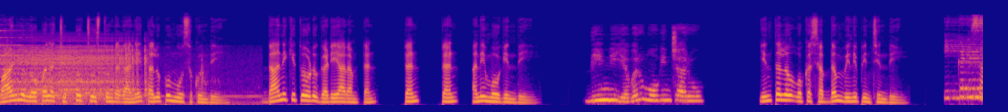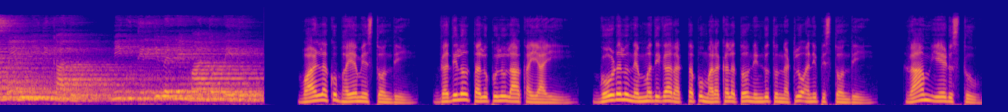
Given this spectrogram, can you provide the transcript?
వాళ్ళు లోపల చుట్టూ చూస్తుండగానే తలుపు మూసుకుంది. దానికి తోడు గడియారం టన్ టన్ టన్ అని మోగింది. దీన్ని ఎవరు మోగించారు? ఇంతలో ఒక శబ్దం వినిపించింది. ఇక్కడి సమయం మీది కాదు. మీకు తిరిగి వెళ్ళే మార్గం లేదు. వాళ్ళకు భయమేస్తోంది. గదిలో తలుపులు లాక్ అయ్యాయి. గోడలు నెమ్మదిగా రక్తపు మరకలతో నిండుతున్నట్లు అనిపిస్తోంది. రామ్ ఏడుస్తూ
